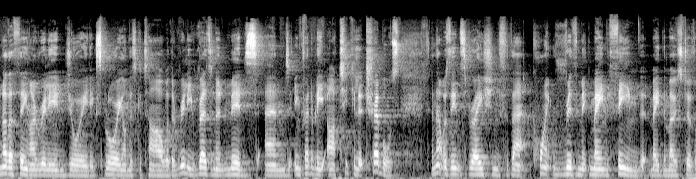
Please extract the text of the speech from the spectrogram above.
Another thing I really enjoyed exploring on this guitar were the really resonant mids and incredibly articulate trebles. And that was the inspiration for that quite rhythmic main theme that made the most of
